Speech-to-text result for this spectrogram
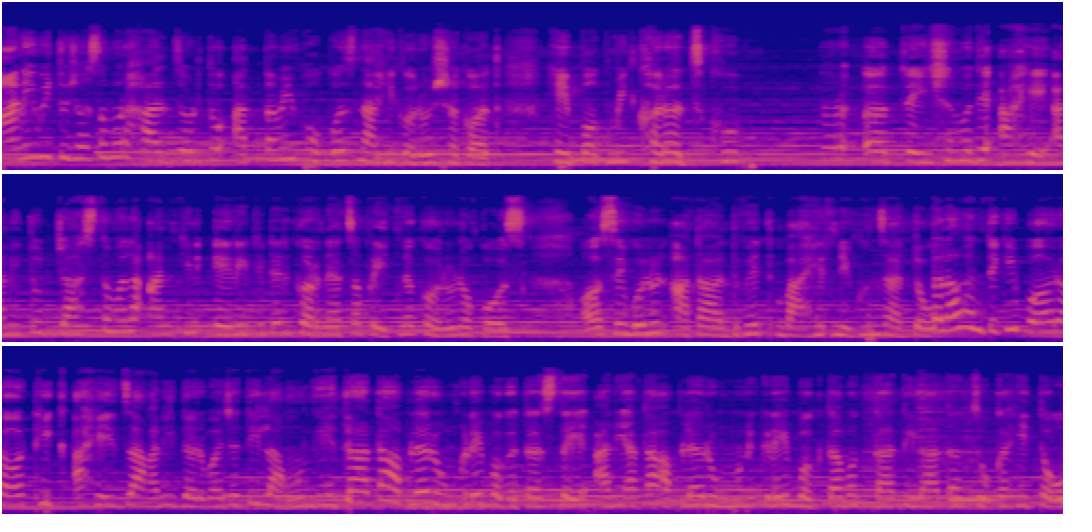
आणि मी तुझ्यासमोर हात जोडतो आत्ता मी फोकस नाही करू शकत. हे बघ मी खरंच खूप तर टेन्शनमध्ये आहे आणि तू जास्त मला आणखीन इरिटेटेड करण्याचा प्रयत्न करू नकोस. असे बोलून आता अद्वैत बाहेर निघून जातो. मला म्हणते की बरं ठीक आहे जा आणि दरवाजा ती लावून घेते आता आपल्या रूमकडे बघत असते आणि आता आपल्या रूमकडे बघता बघता तिला आता जो काही तो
